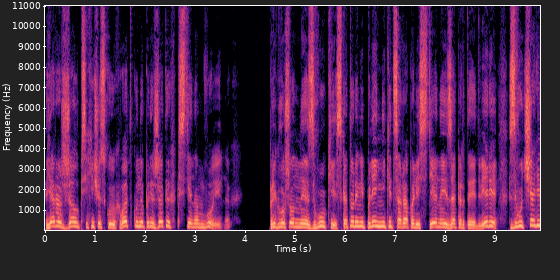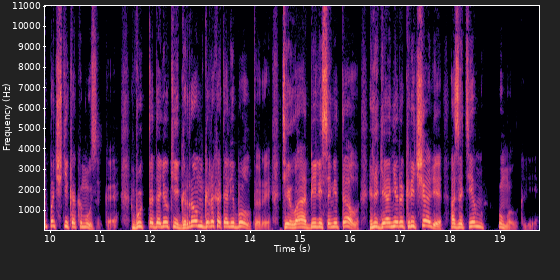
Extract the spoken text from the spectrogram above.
я разжал психическую хватку на прижатых к стенам воинах. Приглушенные звуки, с которыми пленники царапали стены и запертые двери, звучали почти как музыка. Будто далекий гром грохотали болтеры, тела бились о металл, легионеры кричали, а затем умолкли.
